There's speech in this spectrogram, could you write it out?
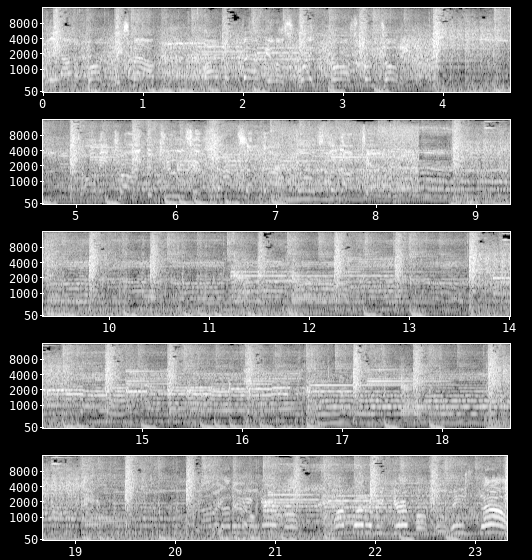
Knocked completely out of Barkley's mouth by the fabulous right cross from Toney. Toney trying to choose his shots, and down goes the doctor. John better be careful. John better be careful. He's down.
